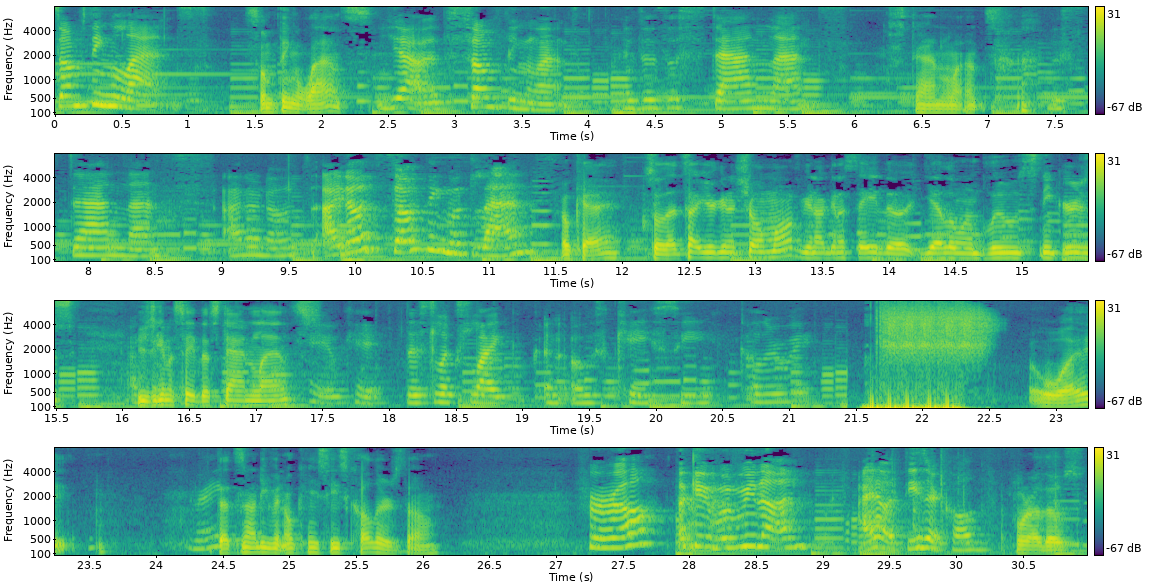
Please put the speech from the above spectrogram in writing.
something Lance. Something Lance. Yeah, it's something Lance. It is a Stan Lance. Stan Lance. The Stan Lance. I don't know. It's, I know it's something with Lance. okay, so that's how you're gonna show them off. You're not gonna say the yellow and blue sneakers. You're just gonna say the Stan Lance. Okay, okay. This looks like an OKC colorway, What? right? That's not even OKC's colors though. For real? Okay, moving on. I know what these are called. What are those?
